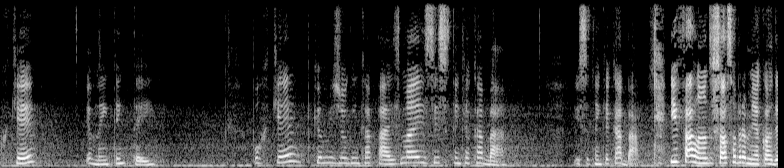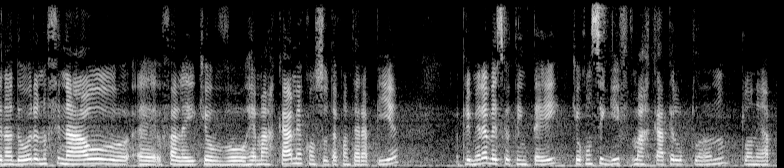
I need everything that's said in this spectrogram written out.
Porque eu nem tentei. Por quê? Porque eu me julgo incapaz. Mas isso tem que acabar. Isso tem que acabar. E falando só sobre a minha coordenadora, no final é, eu falei que eu vou remarcar minha consulta com a terapia. A primeira vez que eu tentei, que eu consegui marcar pelo plano, plano é AP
